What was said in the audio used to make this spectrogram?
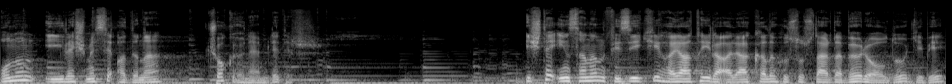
onun iyileşmesi adına çok önemlidir. İşte insanın fiziki hayatıyla alakalı hususlarda böyle olduğu gibi,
